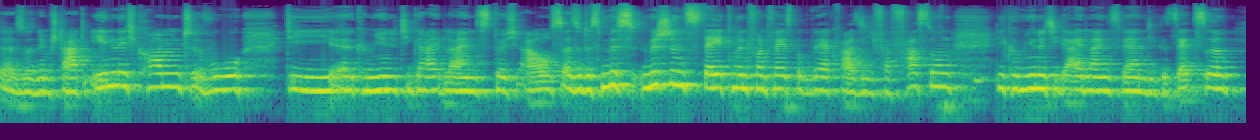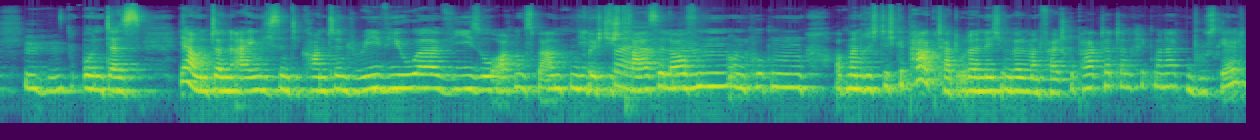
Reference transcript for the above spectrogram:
also dem Staat ähnlich kommt, wo die äh, Community Guidelines durchaus, also das Miss Mission Statement von Facebook wäre quasi die Verfassung, die Community Guidelines wären die Gesetze. Und das ja, und dann eigentlich sind die Content Reviewer wie so Ordnungsbeamten, die durch die Straße laufen und gucken, ob man richtig geparkt hat oder nicht. Und wenn man falsch geparkt hat, dann kriegt man halt ein Bußgeld.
